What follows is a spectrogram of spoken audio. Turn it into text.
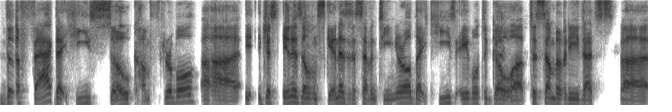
the fact that he's so comfortable, uh, it, it just in his own skin as a 17 year old that he's able to go up to somebody that's uh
